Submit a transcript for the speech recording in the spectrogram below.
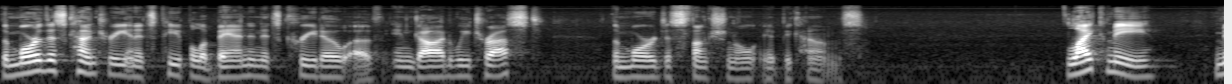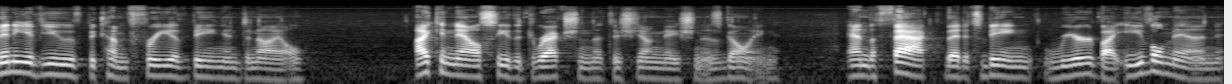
The more this country and its people abandon its credo of in God we trust, the more dysfunctional it becomes. Like me, many of you have become free of being in denial. I can now see the direction that this young nation is going, and the fact that it's being reared by evil men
